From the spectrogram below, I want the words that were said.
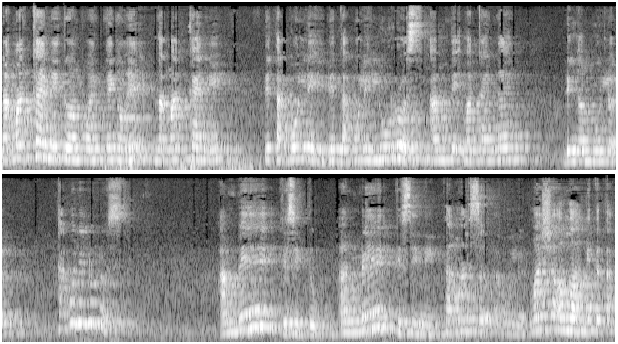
Nak makan ni tuan-puan tengok eh Nak makan ni Dia tak boleh Dia tak boleh lurus ambil makanan dengan mulut. Tak boleh lurus Ambil ke situ. Ambil ke sini. Tak masuk tak mulut. Masya Allah kita tak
